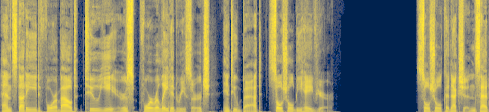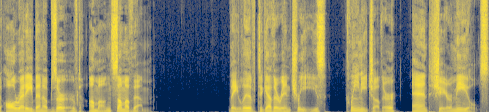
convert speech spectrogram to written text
and studied for about two years for related research into bat social behavior. Social connections had already been observed among some of them. They live together in trees, clean each other, and share meals.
